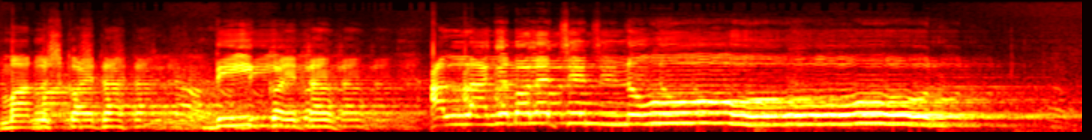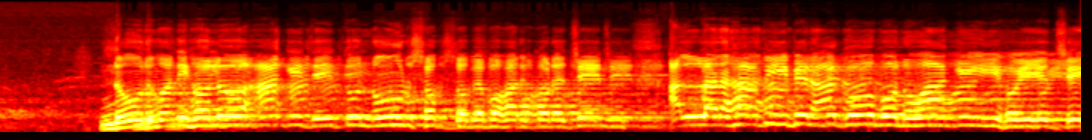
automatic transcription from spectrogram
মানুষ কয়টা? দিক কয়টা? আল্লাহ আগে বলেছেন, নূর। নূর মানে হলো আগে যেহেতু নূর শব্দ ব্যবহার করেছেন, আল্লাহর হাবিবের আগমন আগে হয়েছে।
